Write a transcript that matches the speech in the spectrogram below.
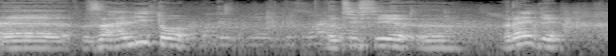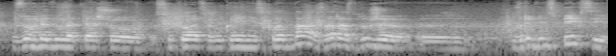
е, взагалі-то оці всі е, рейди, з огляду на те, що ситуація в Україні складна, зараз дуже е, в рибінспекції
